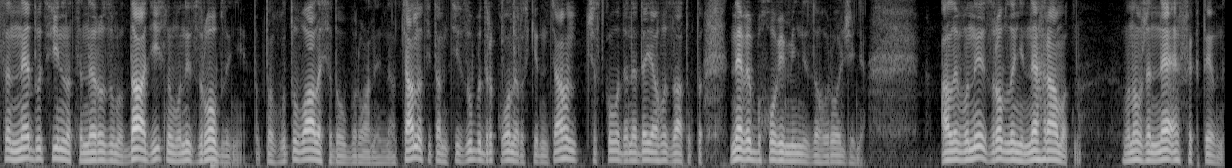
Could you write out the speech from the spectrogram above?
це недоцільно, це нерозумно. Так, да, дійсно, вони зроблені, тобто готувалися до оборони. Тягнуті там ті зуби дракона розкидані, тягнуть частково де не де ягоза, тобто не вибухові мінні загородження. Але вони зроблені неграмотно, воно вже неефективне.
